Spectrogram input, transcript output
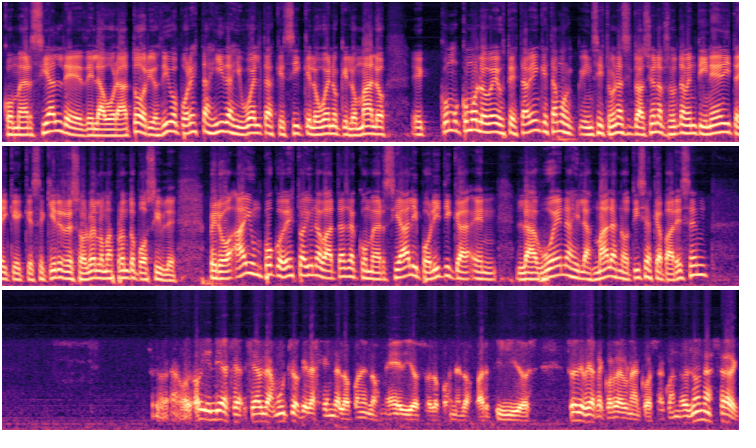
comercial de, de laboratorios. Digo, por estas idas y vueltas que sí, que lo bueno, que lo malo. Eh, ¿cómo, ¿Cómo lo ve usted? Está bien que estamos, insisto, en una situación absolutamente inédita y que, que se quiere resolver lo más pronto posible. Pero hay un poco de esto, hay una batalla comercial y política en las buenas y las malas noticias que aparecen. Hoy en día se, habla mucho que la agenda lo ponen los medios o lo ponen los partidos. Yo les voy a recordar una cosa. Cuando Jonas Salk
